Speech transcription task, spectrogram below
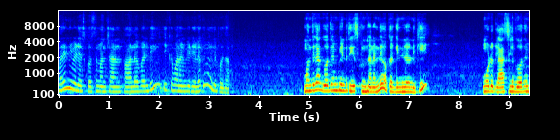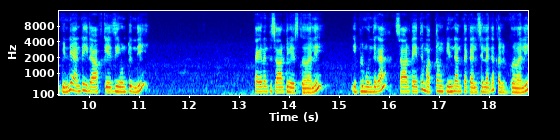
మరిన్ని వీడియోస్ కోసం మన ఛానల్ ఫాలో అవ్వండి. ఇక మనం వీడియోలోకి వెళ్ళిపోదాం. ముందుగా గోధుమ పిండి తీసుకుంటున్నానండి. ఒక గిన్నెలోనికి మూడు గ్లాసులు గోధుమ పిండి. అంటే ఇది హాఫ్ కేజీ ఉంటుంది. తగినంత సాల్ట్ వేసుకోవాలి. ఇప్పుడు ముందుగా సాల్ట్ అయితే మొత్తం పిండి అంతా కలిసేలాగా కలుపుకోవాలి.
